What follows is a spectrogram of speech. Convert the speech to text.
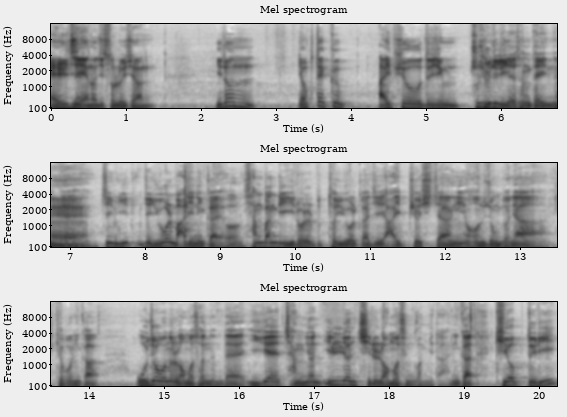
LG 네. 에너지 솔루션 이런 역대급 IPO들이 지금 줄줄이 예상돼 있는데 네. 지금 이- 이제 6월 말이니까요. 상반기 1월부터 6월까지 IPO 시장이 어느 정도냐 이렇게 보니까 5조 원을 넘어섰는데 이게 작년 1년치를 넘어선 겁니다. 그러니까 기업들이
